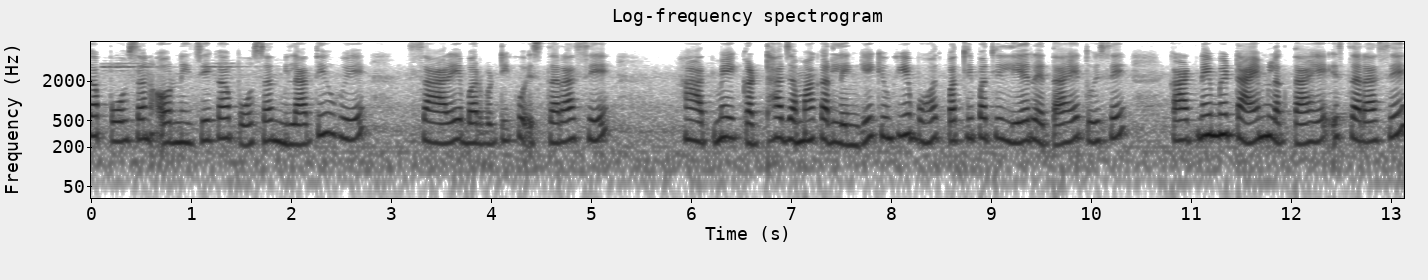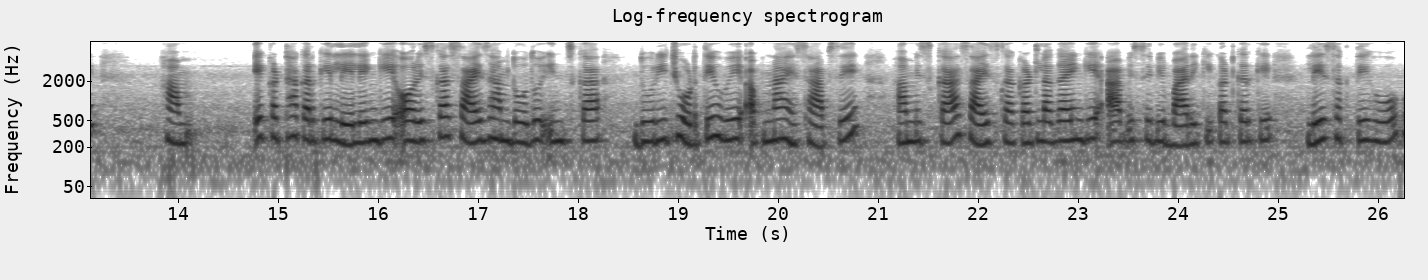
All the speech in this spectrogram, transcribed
का पोषण और नीचे का पोषण मिलाते हुए सारे बरबटी को इस तरह से हाथ में इकट्ठा जमा कर लेंगे क्योंकि ये बहुत पतली पतली लेयर रहता है तो इसे काटने में टाइम लगता है। इस तरह से हम इकट्ठा करके ले लेंगे और इसका साइज़ हम दो दो इंच का दूरी छोड़ते हुए अपना हिसाब से हम इसका साइज़ का कट लगाएँगे। आप इसे भी बारीकी कट करके ले सकते हो।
